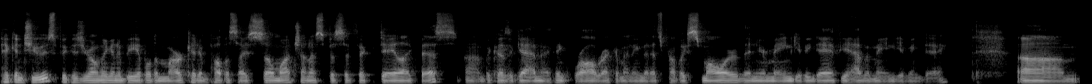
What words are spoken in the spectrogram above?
pick and choose because you're only going to be able to market and publicize so much on a specific day like this. Um, because again, I think we're all recommending that it's probably smaller than your main giving day if you have a main giving day. Um,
